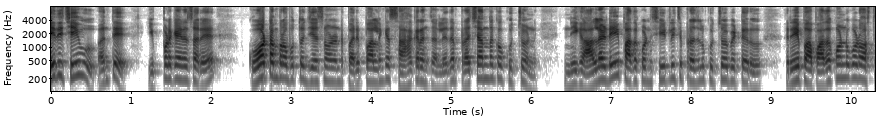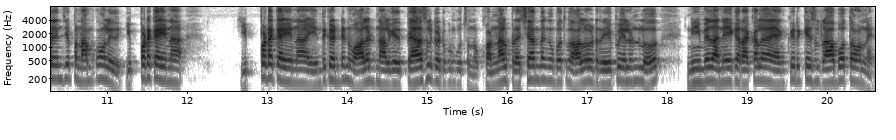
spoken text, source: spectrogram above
ఏది చేయవు అంతే. ఇప్పటికైనా సరే కూటమి ప్రభుత్వం చేసినటువంటి పరిపాలనకి సహకరించండి లేదా ప్రశాంతంగా కూర్చోండి. నీకు ఆల్రెడీ పదకొండు సీట్లు ఇచ్చి ప్రజలు కూర్చోబెట్టారు. రేపు ఆ పదకొండు కూడా వస్తాయని చెప్పి నమ్మకం లేదు. ఇప్పటికైనా ఇప్పటికైనా ఎందుకంటే నువ్వు ఆల్రెడీ నాలుగైదు ప్యాలెస్లు కట్టుకుని కూర్చున్నావు. కొన్నాళ్ళు ప్రశాంతంగా బతుకు ఆల్రెడీ రేపు ఎల్లుండిలో నీ మీద అనేక రకాల ఎంక్వైరీ కేసులు రాబోతా ఉన్నాయి.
